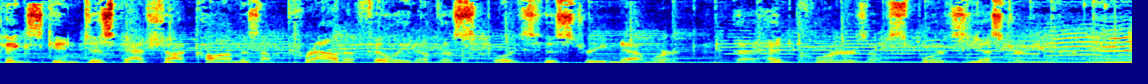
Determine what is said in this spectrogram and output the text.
PigskinDispatch.com is a proud affiliate of the Sports History Network, the headquarters of sports yesteryear.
